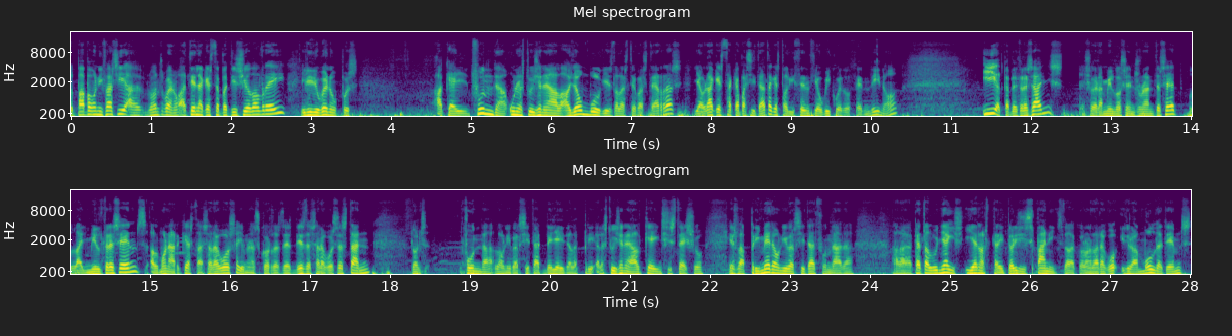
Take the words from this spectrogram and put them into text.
el papa Bonifaci eh, doncs, bueno, atén aquesta petició del rei i li diu, bueno, pues, aquell funda un estudi general allà on vulguis de les teves terres, hi haurà aquesta capacitat, aquesta licència ubicue docendi, no? I al cap de 3 anys, això era 1297, l'any 1300, el monarca està a Saragossa i unes coses des, des de Saragossa estan, doncs funda la Universitat de Lleida, l'Estudi General, que, insisteixo, és la primera universitat fundada a la Catalunya i, i en els territoris hispànics de la Corona d'Aragó i durant molt de temps,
